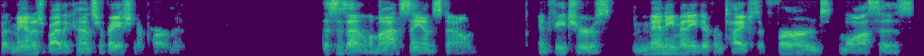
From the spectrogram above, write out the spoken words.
but managed by the Conservation Department. This is on Lamotte Sandstone and features many, many different types of ferns, mosses,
